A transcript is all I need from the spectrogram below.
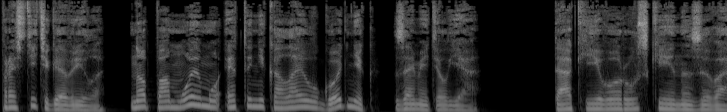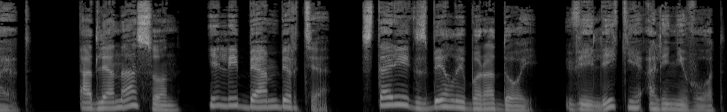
«Простите, Гаврила, но, по-моему, это Николай Угодник», — заметил я. Так его русские называют. А для нас он или старик с белой бородой, великий оленевод.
